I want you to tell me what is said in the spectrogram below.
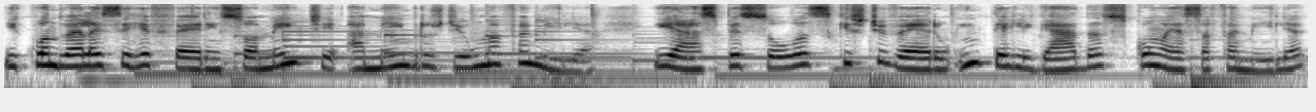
e quando elas se referem somente a membros de uma família e às pessoas que estiveram interligadas com essa família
